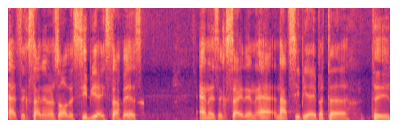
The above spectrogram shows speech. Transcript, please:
as exciting as all the CBA stuff is, and as exciting at, not CBA, but the the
